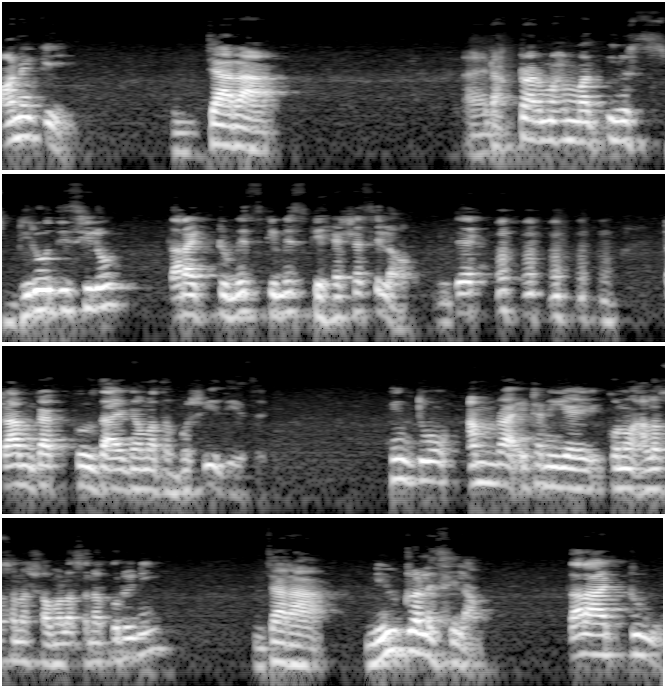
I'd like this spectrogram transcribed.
অনেকেই যারা ডক্টর মোহাম্মদ ইউনুস বিরোধী ছিল, তারা একটু মিসকে মিসকে হেসেছিল। যে ট্রাম্প কাকু জায়গা মতো বসিয়ে দিয়েছে। কিন্তু আমরা এটা নিয়ে কোনো আলোচনা সমালোচনা করিনি। যারা নিউট্রালে ছিলাম, তারা একটু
